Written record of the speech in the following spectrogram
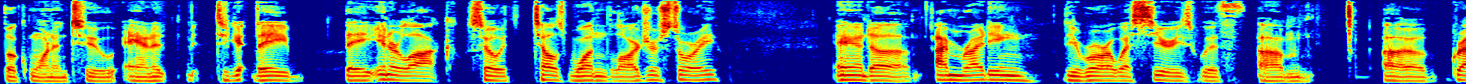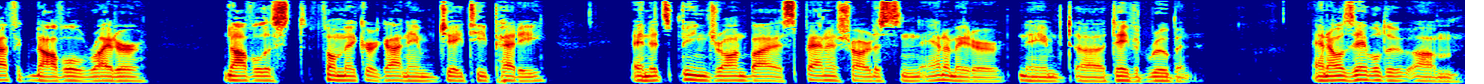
book one and two, and it, to get, they they interlock, so it tells one larger story. And uh, I'm writing the Aurora West series with um, a graphic novel writer, novelist, filmmaker, guy named J.T. Petty, and it's being drawn by a Spanish artist and animator named uh, David Rubin. And I was able to um,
